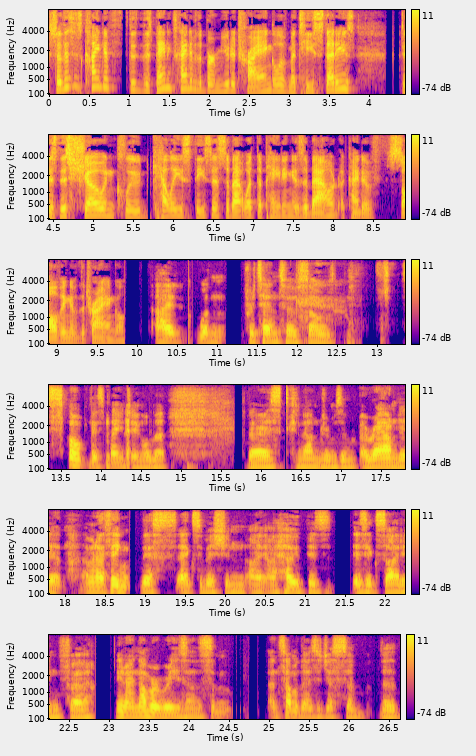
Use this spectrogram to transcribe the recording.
So this is kind of this painting's kind of the Bermuda Triangle of Matisse studies. Does this show include Kelly's thesis about what the painting is about, a kind of solving of the triangle? I wouldn't pretend to have solved solved this painting the various conundrums around it. I mean, I think this exhibition, I, I hope, is is exciting for you know, a number of reasons, and some of those are just uh, the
